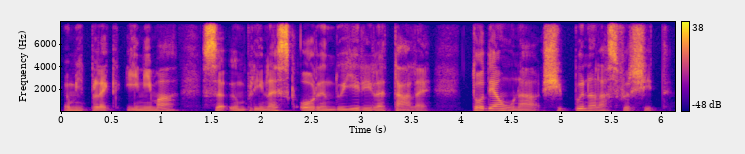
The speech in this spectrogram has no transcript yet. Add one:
Îmi plec inima să împlinesc orânduirile tale, totdeauna și până la sfârșit.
